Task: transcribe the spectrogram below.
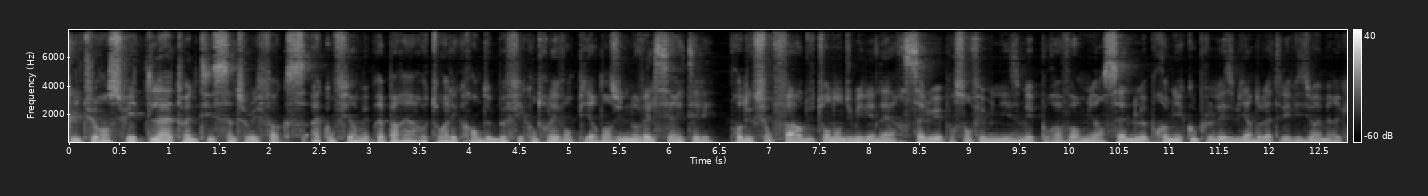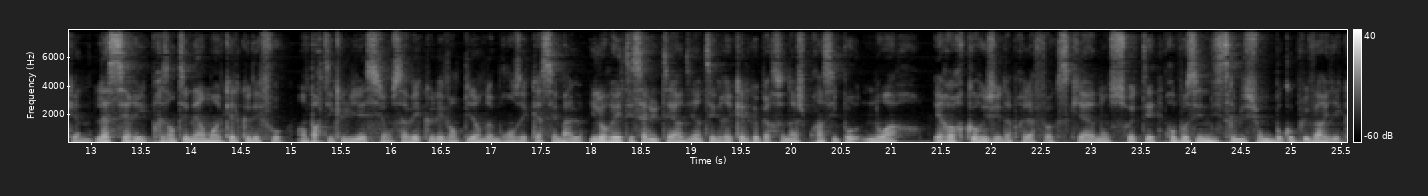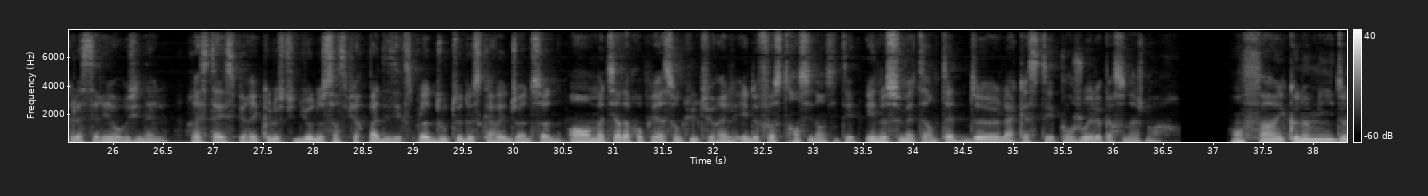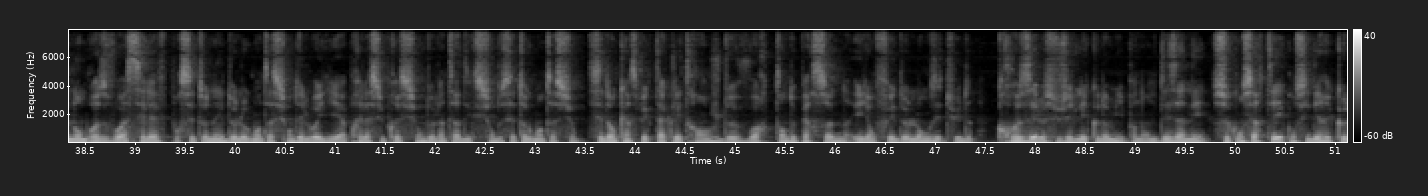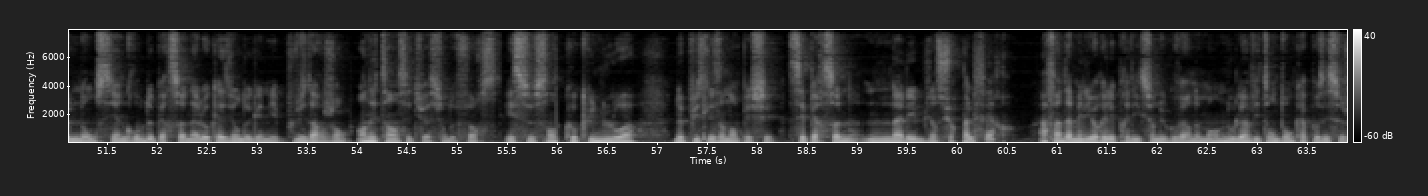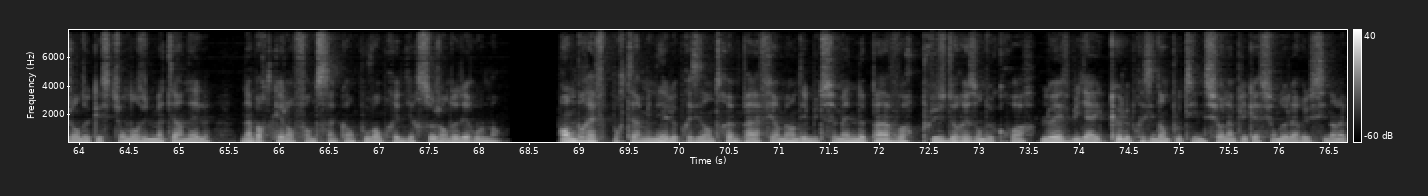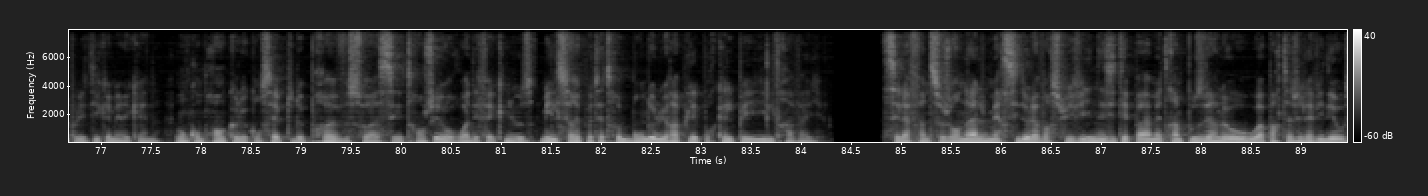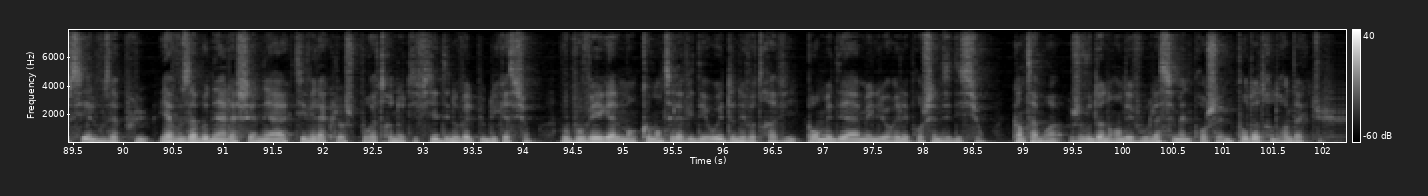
Culture ensuite, la 20th Century Fox a confirmé préparer un retour à l'écran de Buffy contre les vampires dans une nouvelle série télé. Production phare du tournant du millénaire, saluée pour son féminisme et pour avoir mis en scène le premier couple lesbien de la télévision américaine, la série présentait néanmoins quelques défauts. En particulier, si on savait que les vampires ne bronzaient qu'assez mal, il aurait été salutaire d'y intégrer quelques personnages principaux noirs. Erreur corrigée d'après la Fox qui annonce souhaiter proposer une distribution beaucoup plus variée que la série originelle. Reste à espérer que le studio ne s'inspire pas des exploits douteux de Scarlett Johansson en matière d'appropriation culturelle et de fausse transidentité et ne se mette en tête de la caster pour jouer le personnage noir. Enfin, économie, de nombreuses voix s'élèvent pour s'étonner de l'augmentation des loyers après la suppression de l'interdiction de cette augmentation. C'est donc un spectacle étrange de voir tant de personnes ayant fait de longues études creuser le sujet de l'économie pendant des années, se concerter et considérer que non, si un groupe de personnes a l'occasion de gagner plus d'argent en étant en situation de force, et ce sans qu'aucune loi ne puisse les en empêcher, ces personnes n'allaient bien sûr pas le faire. Afin d'améliorer les prédictions du gouvernement, nous l'invitons donc à poser ce genre de questions dans une maternelle, n'importe quel enfant de 5 ans pouvant prédire ce genre de déroulement. En bref, pour terminer, le président Trump a affirmé en début de semaine ne pas avoir plus de raisons de croire le FBI que le président Poutine sur l'implication de la Russie dans la politique américaine. On comprend que le concept de preuve soit assez étranger au roi des fake news, mais il serait peut-être bon de lui rappeler pour quel pays il travaille. C'est la fin de ce journal, merci de l'avoir suivi, n'hésitez pas à mettre un pouce vers le haut ou à partager la vidéo si elle vous a plu, et à vous abonner à la chaîne et à activer la cloche pour être notifié des nouvelles publications. Vous pouvez également commenter la vidéo et donner votre avis pour m'aider à améliorer les prochaines éditions. Quant à moi, je vous donne rendez-vous la semaine prochaine pour d'autres drôles d'actu.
